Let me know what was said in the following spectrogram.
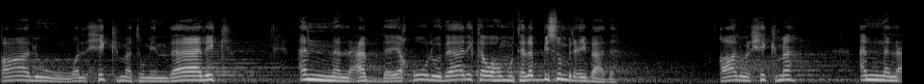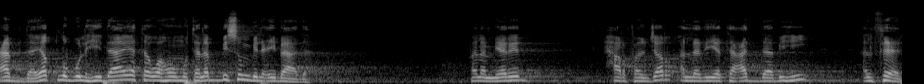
قالوا والحكمة من ذلك أن العبد يقول ذلك وهو متلبس بالعبادة. قالوا الحكمة أن العبد يطلب الهداية وهو متلبس بالعبادة. فلم يرد حرف الجر الذي يتعدى به الفعل.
